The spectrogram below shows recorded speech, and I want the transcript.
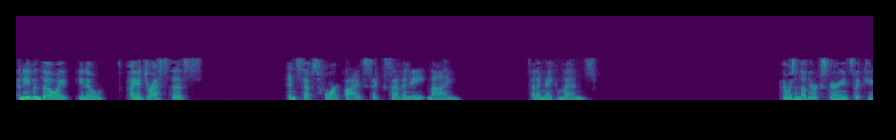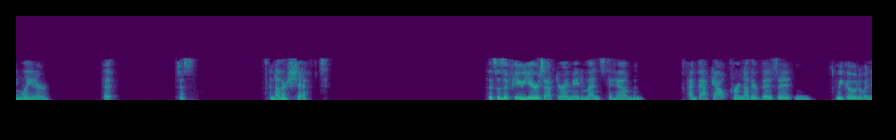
And even though I, you know, I addressed this in steps four, five, six, seven, eight, nine, and I make amends. There was another experience that came later that just another shift this was a few years after I made amends to him and I'm back out for another visit and we go to an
